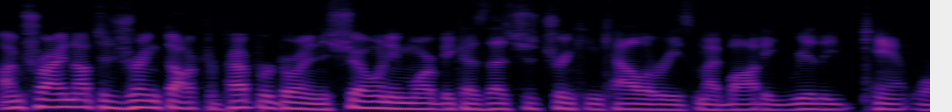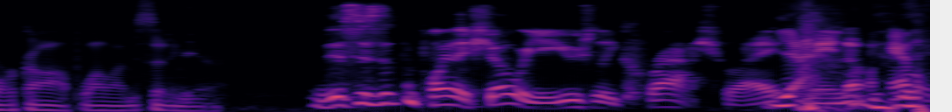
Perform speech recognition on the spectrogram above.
I'm trying not to drink Dr Pepper during the show anymore because that's just drinking calories. My body really can't work off while I'm sitting here this is at the point of the show where you usually crash, right? Yeah. I mean, no,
